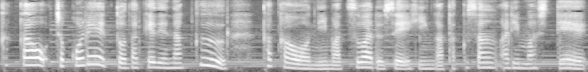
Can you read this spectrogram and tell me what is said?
カカオ、チョコレートだけでなく、カカオにまつわる製品がたくさんありまして、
